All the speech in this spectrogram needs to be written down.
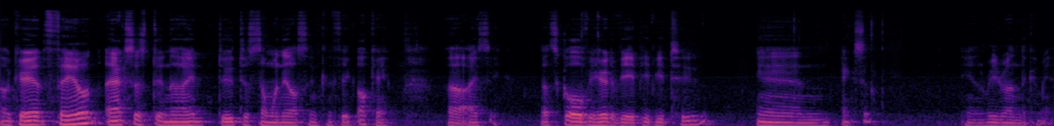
Okay, it failed. Access denied due to someone else in config. Okay, uh, I see. Let's go over here to VAPV2 and exit and rerun the command.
